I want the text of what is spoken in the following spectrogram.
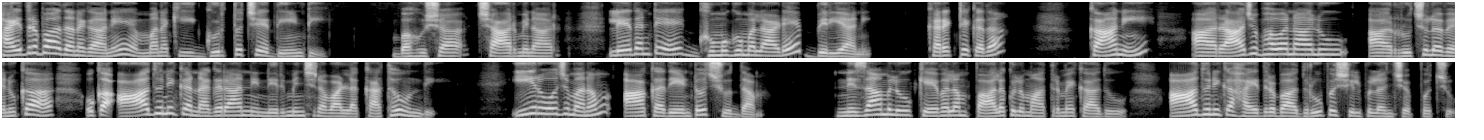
హైదరాబాద్ అనగానే మనకి గుర్తొచ్చేదేంటి? బహుశా చార్మినార్ లేదంటే ఘుమఘుమలాడే బిర్యానీ. కరెక్టే కదా? కాని ఆ రాజభవనాలు ఆ రుచుల వెనుక ఒక ఆధునిక నగరాన్ని నిర్మించిన వాళ్ళ కథ ఉంది. ఈరోజు మనం ఆ కథేంటో చూద్దాం. నిజాములు కేవలం పాలకులు మాత్రమే కాదు ఆధునిక హైదరాబాద్ రూపశిల్పులని చెప్పొచ్చు.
